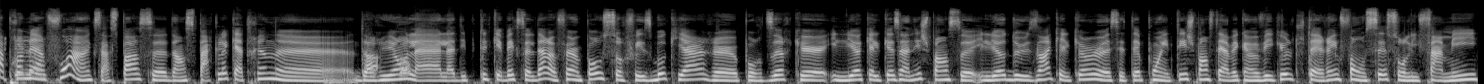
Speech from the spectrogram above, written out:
la première fois hein, que ça se passe euh, dans ce parc-là. Catherine euh, Dorion, ah, la, la, députée de Québec solidaire, a fait un post sur Facebook hier euh, pour dire que il y a quelques années, je pense, il y a deux ans, quelqu'un s'était pointé, je pense, c'était avec un véhicule tout terrain, fonçait sur les familles.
